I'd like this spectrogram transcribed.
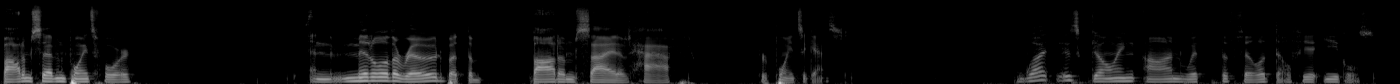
Bottom 7 points for and middle of the road, but the bottom side of half for points against. what is going on with the Philadelphia Eagles?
